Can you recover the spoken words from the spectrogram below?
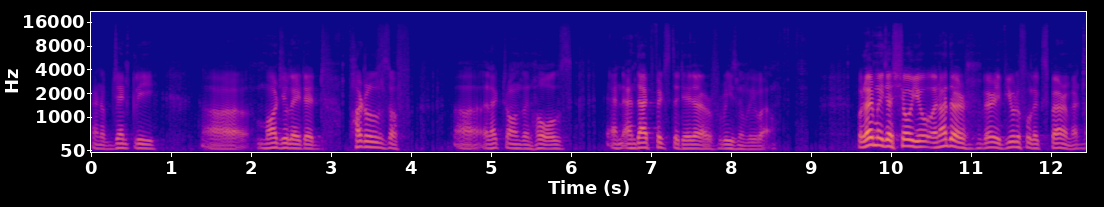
kind of gently uh, modulated puddles of uh, electrons and holes, and, and that fits the data reasonably well. But let me just show you another very beautiful experiment.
